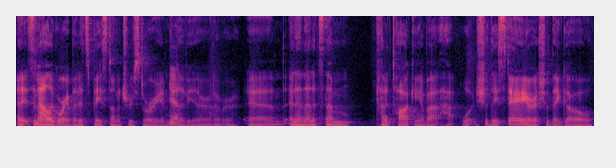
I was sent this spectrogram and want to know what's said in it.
and it's an allegory, but it's based on a true story in Yeah. Bolivia or whatever. And and then it's them kind of talking about how, what should they stay or should they go,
